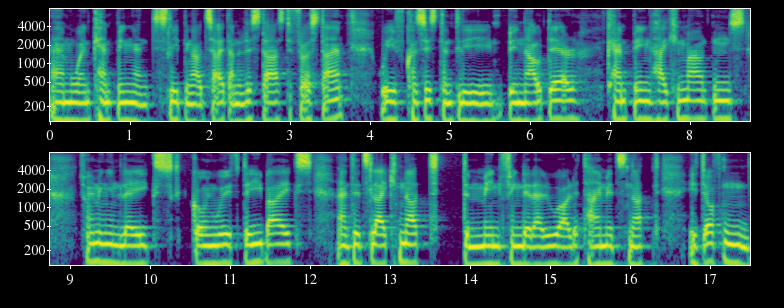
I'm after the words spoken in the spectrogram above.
um, went camping and sleeping outside under the stars the first time, we've consistently been out there camping, hiking mountains, swimming in lakes, going with the e-bikes, and it's like not the main thing that I do all the time. It's not. It often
